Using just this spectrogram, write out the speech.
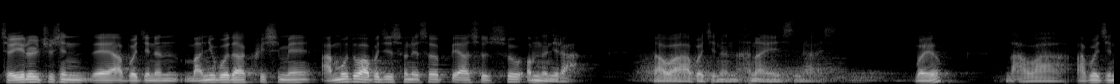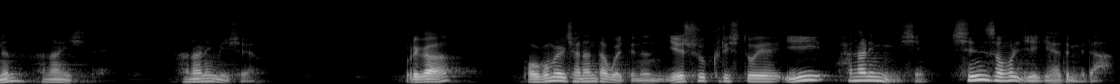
저희를 주신 내 아버지는 만유보다 크심에 아무도 아버지 손에서 빼앗을 수 없느니라. 나와 아버지는 하나이시라. 뭐요? 나와 아버지는 하나이시되 하나님이셔요. 우리가 복음을 전한다고 할 때는 예수 그리스도의 이 하나님신 신성을 얘기해야 됩니다.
